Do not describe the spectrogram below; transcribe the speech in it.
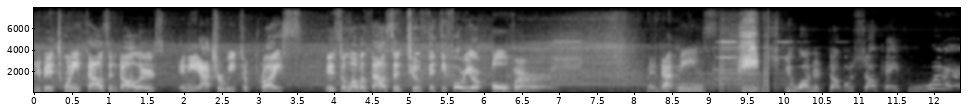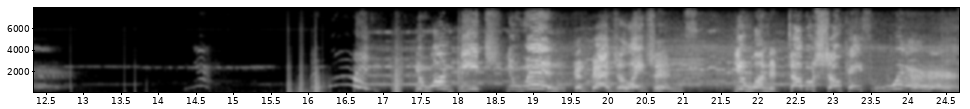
You bid $20,000 and the actual retail price is 11254 You're over. And that means Peach, you won the double showcase winner! Yes! I won! You won, Peach! You win! Congratulations! You won the double showcase winner!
